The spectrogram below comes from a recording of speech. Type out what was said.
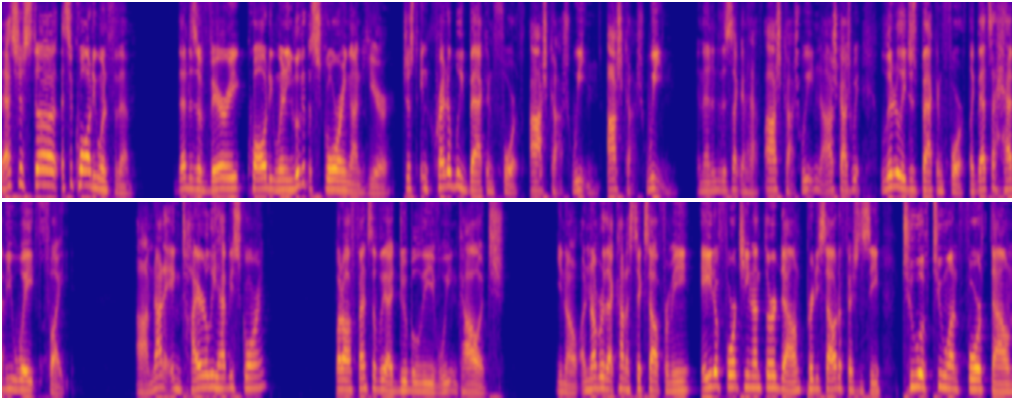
that's just uh that's a quality win for them. That is a very quality win. You look at the scoring on here, just incredibly back and forth. Oshkosh, Wheaton, Oshkosh, Wheaton, and then into the second half, Oshkosh, Wheaton, Oshkosh, Wheaton. Literally just back and forth. Like that's a heavyweight fight. Um, not entirely heavy scoring, but offensively, I do believe Wheaton College. You know, a number that kind of sticks out for me: eight of fourteen on third down, pretty solid efficiency. Two of two on fourth down,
